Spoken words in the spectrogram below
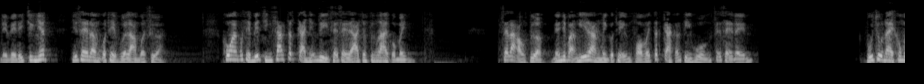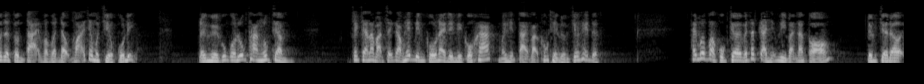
để về đích trước nhất, những sai lầm có thể vừa làm vừa sửa. Không ai có thể biết chính xác tất cả những gì sẽ xảy ra trong tương lai của mình. Sẽ là ảo tưởng nếu như bạn nghĩ rằng mình có thể ứng phó với tất cả các tình huống sẽ xảy đến. Vũ trụ này không bao giờ tồn tại và vận động mãi theo một chiều cố định. Đời người cũng có lúc thăng lúc trầm. Chắc chắn là bạn sẽ gặp hết biến cố này đến biến cố khác mà hiện tại bạn không thể lường trước hết được. Hãy bước vào cuộc chơi với tất cả những gì bạn đang có. Đừng chờ đợi,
